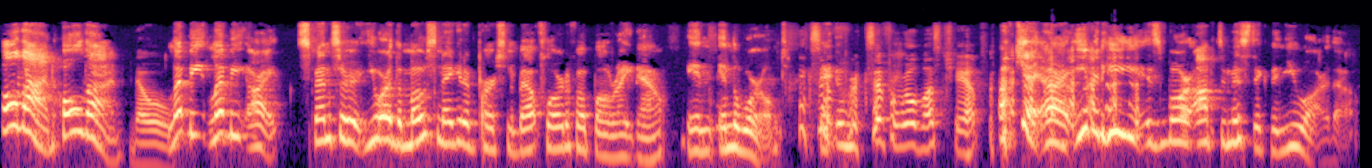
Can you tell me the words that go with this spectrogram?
Hold on, hold on. no. Let me let me. All right, Spencer, you are the most negative person about Florida football right now in in the world. except for, except for Will Muschamp. Okay, all right. Even he is more optimistic than you are, though.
